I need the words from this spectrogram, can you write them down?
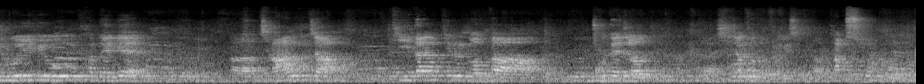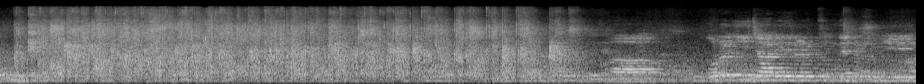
기울기우 칸에게 장자 기단길을 걷다 초대전 아, 시작하도록 하겠습니다. 박수 어, 오늘 이 자리를 빛내주시기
